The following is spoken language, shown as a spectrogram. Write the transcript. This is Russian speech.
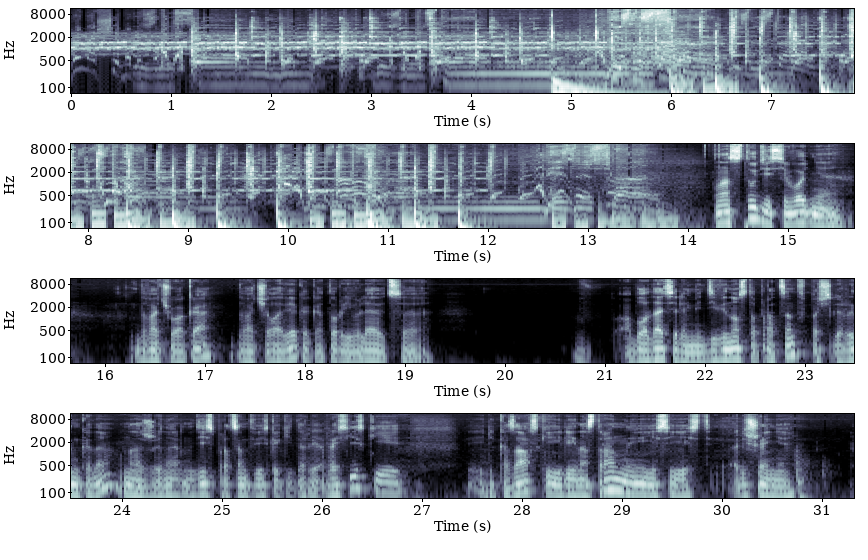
Run that shit, motherfucker. У нас в студии сегодня два чувака, два человека, которые являются обладателями 90% почти рынка, да? У нас же, наверное, 10% есть какие-то российские или казахские, или иностранные, если есть решения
